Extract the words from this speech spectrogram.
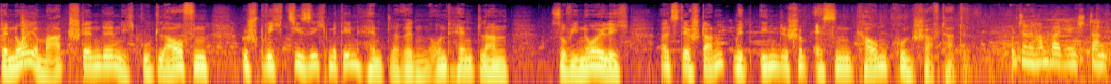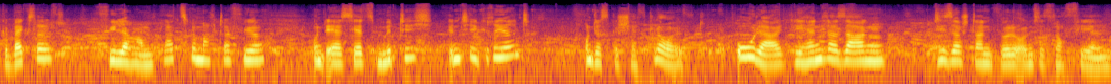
Wenn neue Marktstände nicht gut laufen, bespricht sie sich mit den Händlerinnen und Händlern. So wie neulich, als der Stand mit indischem Essen kaum Kundschaft hatte. Und dann haben wir den Stand gewechselt. Viele haben Platz gemacht dafür. Und er ist jetzt mittig integriert und das Geschäft läuft. Oder die Händler sagen, dieser Stand würde uns jetzt noch fehlen.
